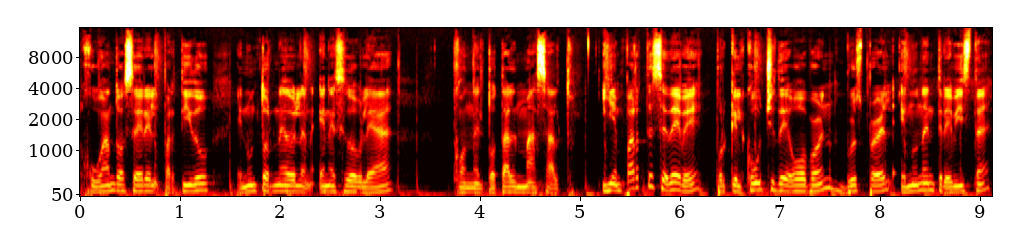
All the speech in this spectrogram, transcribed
jugando a ser el partido en un torneo de la NCAA con el total más alto. Y en parte se debe porque el coach de Auburn, Bruce Pearl, en una entrevista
